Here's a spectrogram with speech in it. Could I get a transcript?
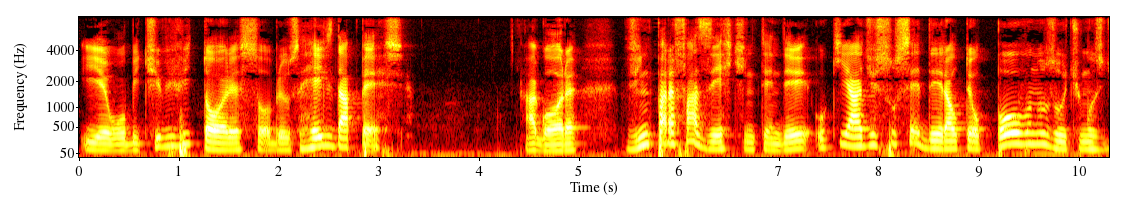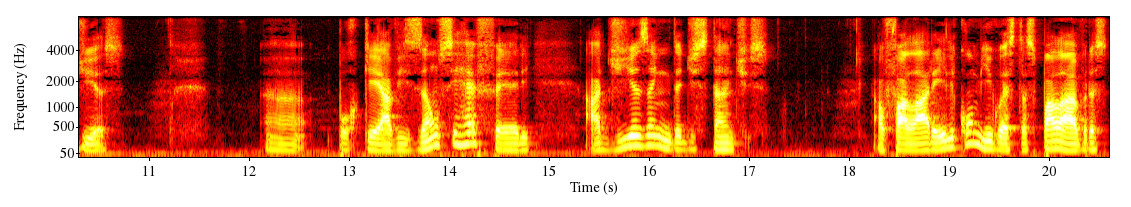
e eu obtive vitória sobre os reis da Pérsia. Agora vim para fazer-te entender o que há de suceder ao teu povo nos últimos dias. Uh, porque a visão se refere há dias ainda distantes. Ao falar ele comigo estas palavras,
